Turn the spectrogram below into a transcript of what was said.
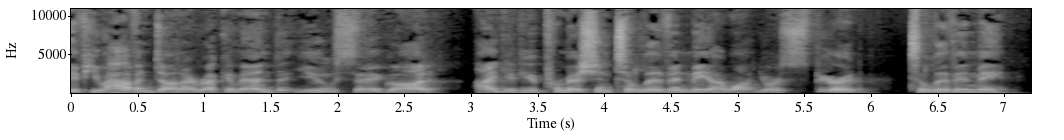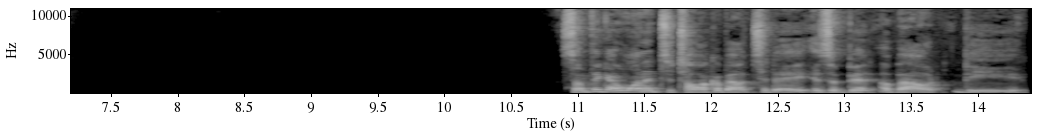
if you haven't done, I recommend that you say, God, I give you permission to live in me. I want your spirit to live in me. Something I wanted to talk about today is a bit about the,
